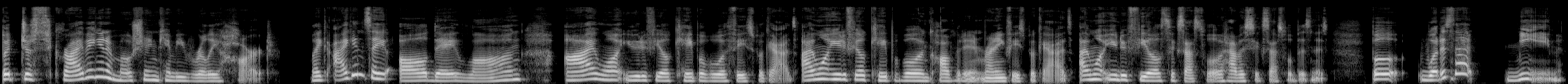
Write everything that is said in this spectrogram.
But describing an emotion can be really hard. Like I can say all day long, I want you to feel capable with Facebook ads. I want you to feel capable and confident running Facebook ads. I want you to feel successful and have a successful business. But what does that mean?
